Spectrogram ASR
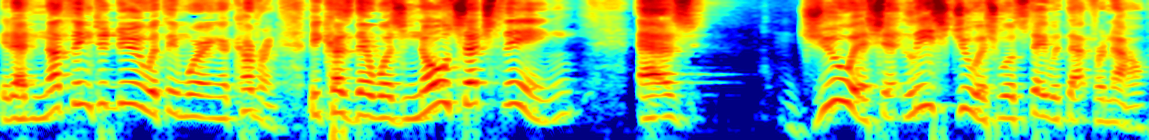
It had nothing to do with him wearing a covering because there was no such thing as Jewish, at least Jewish, we'll stay with that for now,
